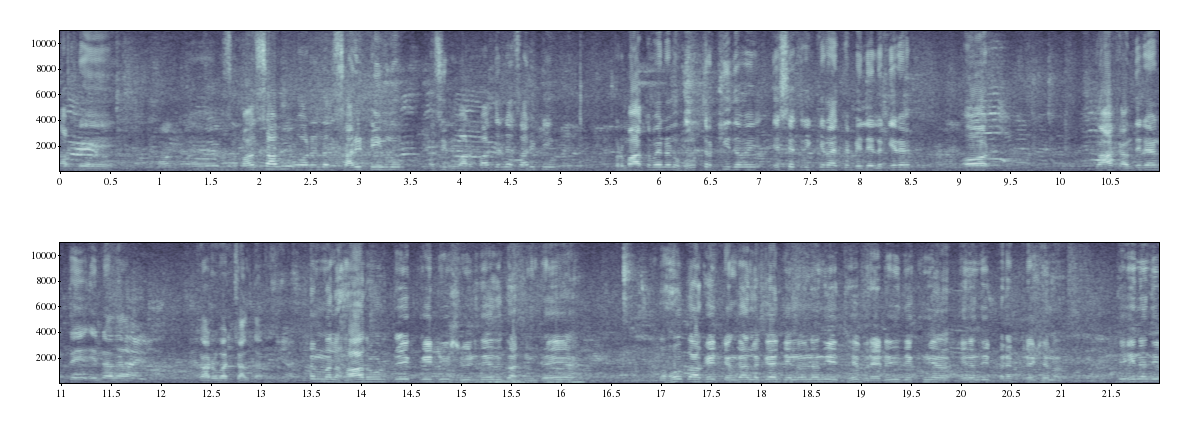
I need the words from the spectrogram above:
ਆਪਣੇ ਸਰਪੰਚ ਸਾਹਿਬ ਨੂੰ ਔਰ ਇਹਨਾਂ ਦੀ ਸਾਰੀ ਟੀਮ ਨੂੰ ਅਸੀਂ ਮੁਬਾਰਕਬਾਦ ਦਿੰਦੇ ਹਾਂ, ਸਾਰੀ ਟੀਮ। ਪਰਮਾਤਮਾ ਇਹਨਾਂ ਨੂੰ ਹੋਰ ਤਰੱਕੀ ਦੇਵੇ, ਇਸੇ ਤਰੀਕੇ ਨਾਲ ਇੱਥੇ ਮੇਲੇ ਲੱਗੇ ਰਹਿਣ ਔਰ ਗਾਹਕ ਆਉਂਦੇ ਰਹਿਣ ਤੇ ਇਹਨਾਂ ਦਾ ਕਾਰੋਬਾਰ ਚੱਲਦਾ ਰਹੇ। ਮਲਹਾਰ ਰੋਡ ਤੇ ਕੇਟੀ ਸਵੀਟ ਦੇ ਉਦਘਾਟਨ ਰਹੇ ਆ। ਬਹੁਤ ਆ ਕੇ ਚੰਗਾ ਲੱਗਿਆ ਜਿਵੇਂ ਇਹਨਾਂ ਦੀ ਇੱਥੇ ਵੈਰਾਈਟੀ ਦੇਖੀਆਂ, ਇਹਨਾਂ ਦੀ ਪ੍ਰੈਪਰੇਸ਼ਨ ਤੇ ਇਹਨਾਂ ਦੀ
